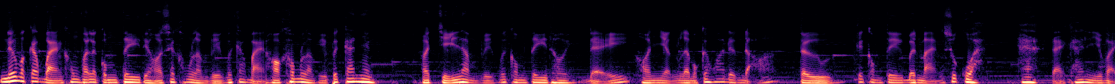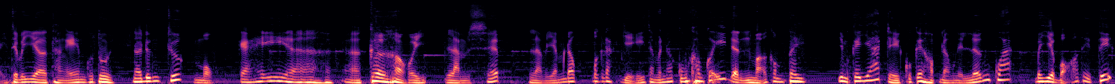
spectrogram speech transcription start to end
Nếu mà các bạn không phải là công ty thì họ sẽ không làm việc với các bạn họ không làm việc với cá nhân. Họ chỉ làm việc với công ty thôi để họ nhận lại một cái hóa đơn đỏ từ cái công ty bên bạn xuất qua ha đại khái là như vậy. Thì bây giờ thằng em của tôi nó đứng trước một cái uh, uh, cơ hội làm sếp làm giám đốc bất đắc dĩ tại vì nó cũng không có ý định mở công ty nhưng mà cái giá trị của cái hợp đồng này lớn quá, bây giờ bỏ thì tiếc.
